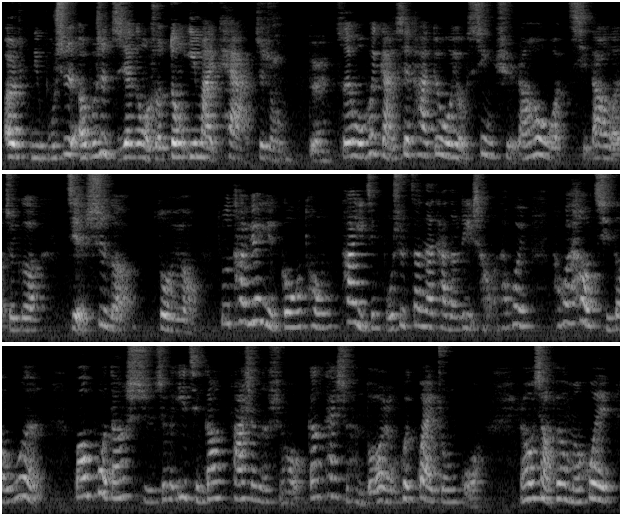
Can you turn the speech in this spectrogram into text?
而你不是，而不是直接跟我说 "Don't eat my cat" 这种，对，所以我会感谢他对我有兴趣，然后我起到了这个解释的作用，就是他愿意沟通，他已经不是站在他的立场了，他会他会好奇的问，包括当时这个疫情刚发生的时候，刚开始很多人会怪中国，然后小朋友们会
